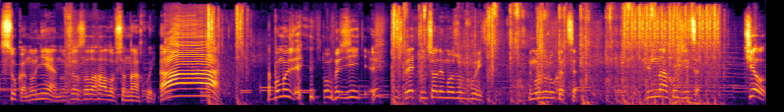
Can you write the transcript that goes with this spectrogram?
Сука, ну ні, ну все залагало, все нахуй. А! Та поможіть. Блять, нічого не можу вбити. Не можу рухатися. Ти нахуй звідси. Чел,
